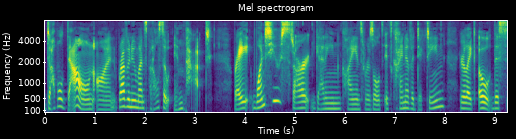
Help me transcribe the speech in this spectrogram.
double down on revenue months, but also impact right? Once you start getting clients results, it's kind of addicting. You're like, oh, this,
